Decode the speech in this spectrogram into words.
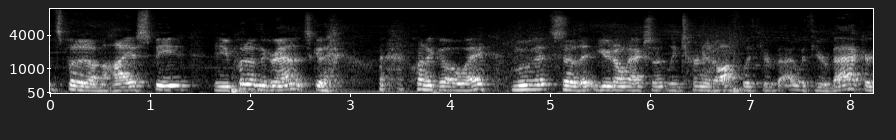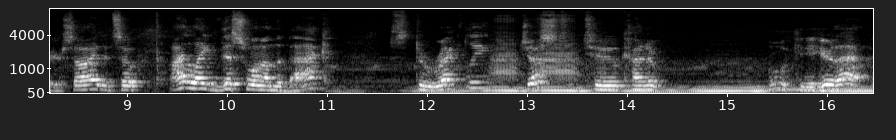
Let's put it on the highest speed and you put it on the ground, it's going to want to go away. Move it so that you don't accidentally turn it off with your, with your back or your side. And so I like this one on the back directly just to kind of, oh, can you hear that?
